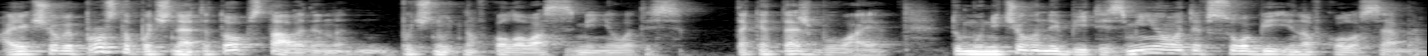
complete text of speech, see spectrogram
А якщо ви просто почнете, то обставини почнуть навколо вас змінюватись. Таке теж буває. Тому нічого не бійтесь, змінювати в собі і навколо себе.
